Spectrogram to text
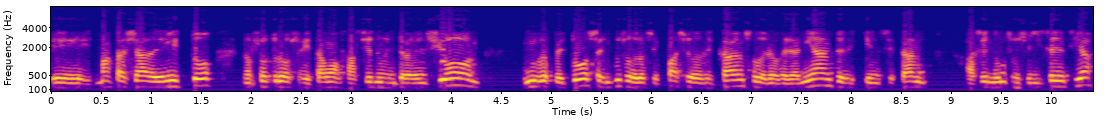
Eh, más allá de esto, nosotros estamos haciendo una intervención muy respetuosa incluso de los espacios de descanso, de los veraneantes, de quienes están haciendo uso de su licencia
